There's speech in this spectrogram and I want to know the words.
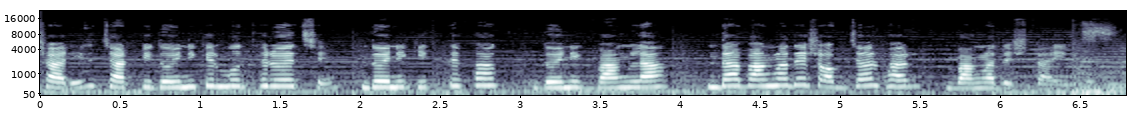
সারির চারটি দৈনিকের মধ্যে রয়েছে দৈনিক ইত্তেফাক, দৈনিক Bangla, the Bangladesh Observer, Bangladesh Times.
